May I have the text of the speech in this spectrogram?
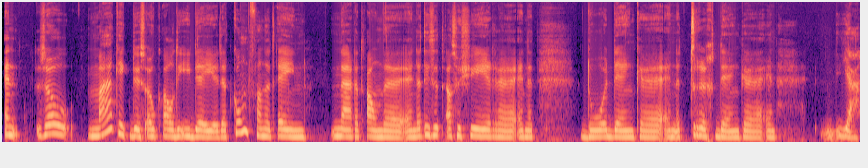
En zo maak ik dus ook al die ideeën. Dat komt van het een naar het ander. En dat is het associëren en het doordenken en het terugdenken. En ja.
